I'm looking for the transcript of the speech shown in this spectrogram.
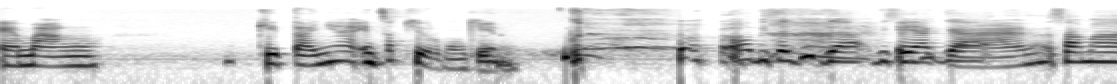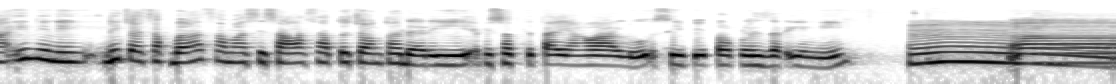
Emang kitanya insecure mungkin. oh bisa juga, bisa iya juga. Kan? Sama ini nih, ini cocok banget sama si salah satu contoh dari episode kita yang lalu si people pleaser ini. Hmm. Uh,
